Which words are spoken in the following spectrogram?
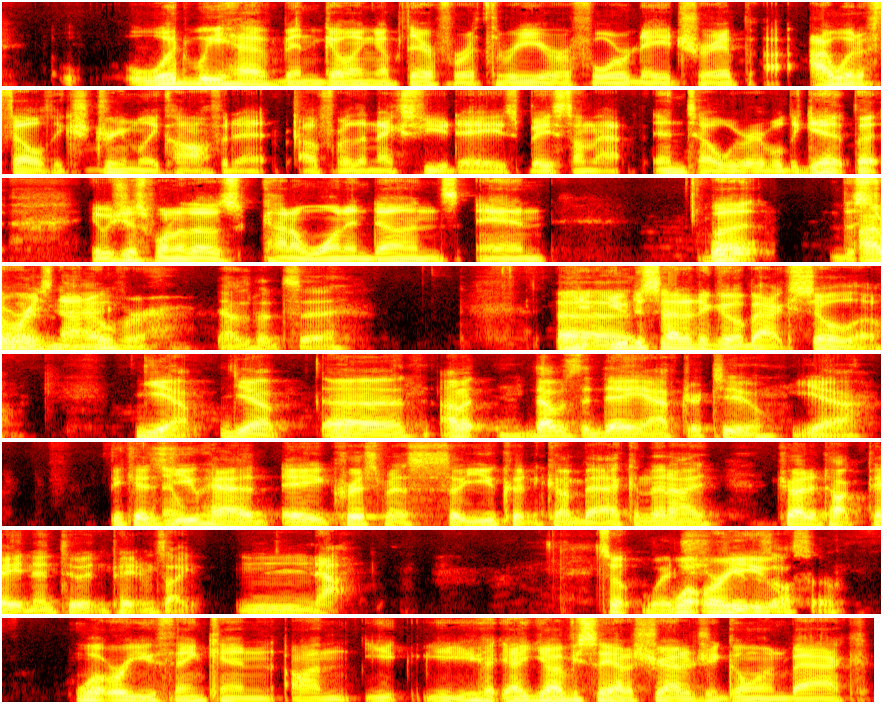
would we have been going up there for a three or a four day trip? I- I would have felt extremely confident uh, for the next few days based on that intel we were able to get. But it was just one of those kind of one and dones. And but Well, the story's not back. over. I was about to say. You, Uh, you decided to go back solo. Yeah, yeah. Uh, that was the day after too. Yeah, because And- you had a Christmas, so you couldn't come back, and then I tried to talk Peyton into it, and Peyton was like, "Nah." So Which what were you? also? what were you thinking on you, you you obviously had a strategy going back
